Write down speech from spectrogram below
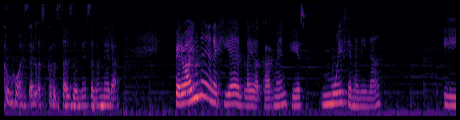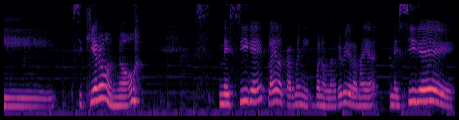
cómo hacer las cosas de esa manera. pero hay una energía en Playa del Carmen que es muy femenina y si quiero o no, me sigue Playa del Carmen y bueno, la Riviera Maya me sigue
